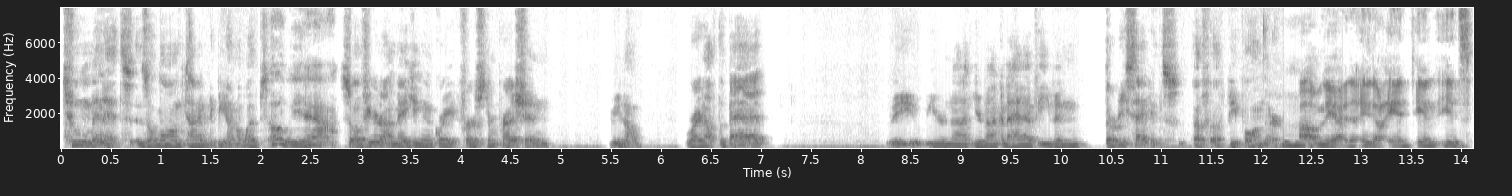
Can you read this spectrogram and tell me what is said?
two minutes is a long time to be on a website. Oh yeah. So if you're not making a great first impression, you know, right off the bat, you- you're not you're not going to have even 30 seconds of, of people on there. Oh yeah, you know, and, and it's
